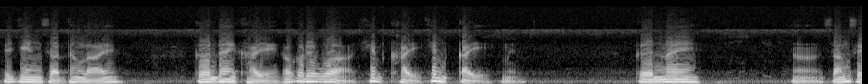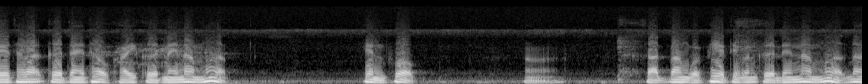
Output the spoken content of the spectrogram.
ที่จริงสัตว์ทั้งหลาย เกิดได้ไข่เขาก็เรียกว่า เช่นไข่เช่นไก่เนี่ยเกิดในสังเสทระเกิดในเท่าไข่เกิดในน้ำเมือก เช่นพวก สัตว์บางประเภทที่มันเกิดในน้ำเมือกน้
